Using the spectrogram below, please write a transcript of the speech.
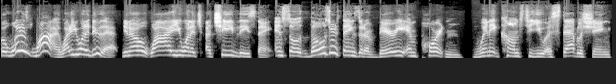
But what is why? Why do you want to do that? You know, why you want to achieve these things? And so those are things that are very important when it comes to you establishing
